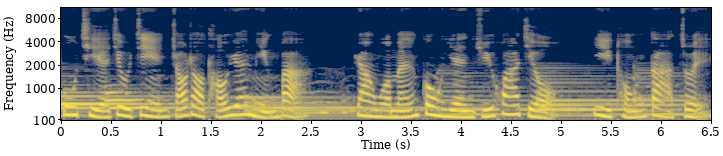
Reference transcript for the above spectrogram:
姑且就近找找陶渊明吧，让我们共饮菊花酒，一同大醉。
